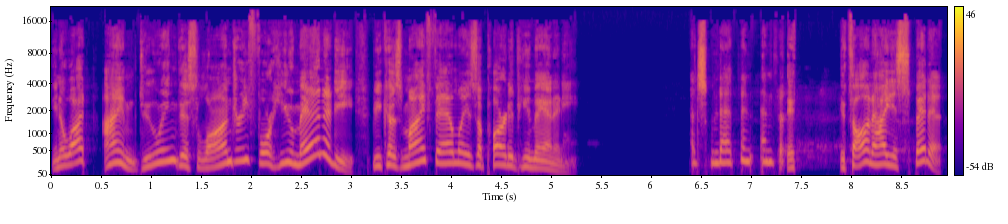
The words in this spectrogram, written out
you know what? I'm doing this laundry for humanity because my family is a part of humanity. It, it's all in how you spin it.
